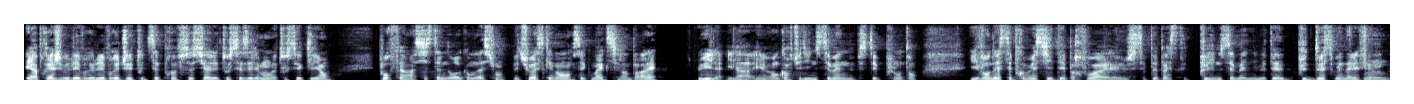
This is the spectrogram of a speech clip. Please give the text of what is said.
Et après, je vais leverager toute cette preuve sociale et tous ces éléments et tous ces clients pour faire un système de recommandation. Mais tu vois, ce qui est marrant, c'est que Max, il en parlait. Lui, il a, il a et encore, tu dis une semaine, c'était plus longtemps. Il vendait ses premiers sites et parfois, euh, je sais peut-être pas, c'était plus d'une semaine. Il mettait plus de deux semaines à les faire mmh.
